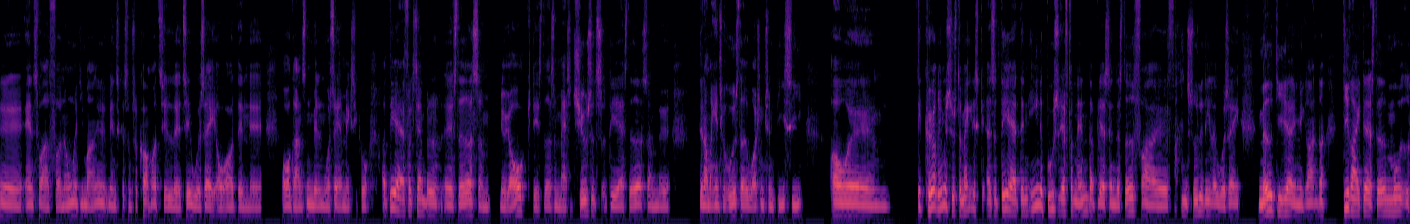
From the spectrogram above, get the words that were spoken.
øh, ansvaret for nogle af de mange mennesker, som så kommer til, øh, til USA over, den, øh, over grænsen mellem USA og Mexico. Og det er for eksempel øh, steder som New York, det er steder som Massachusetts, og det er steder som øh, den amerikanske hovedstad Washington D.C. Og øh, det kører rimelig systematisk. Altså det er den ene bus efter den anden, der bliver sendt afsted fra, øh, fra den sydlige del af USA med de her immigranter direkte afsted mod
